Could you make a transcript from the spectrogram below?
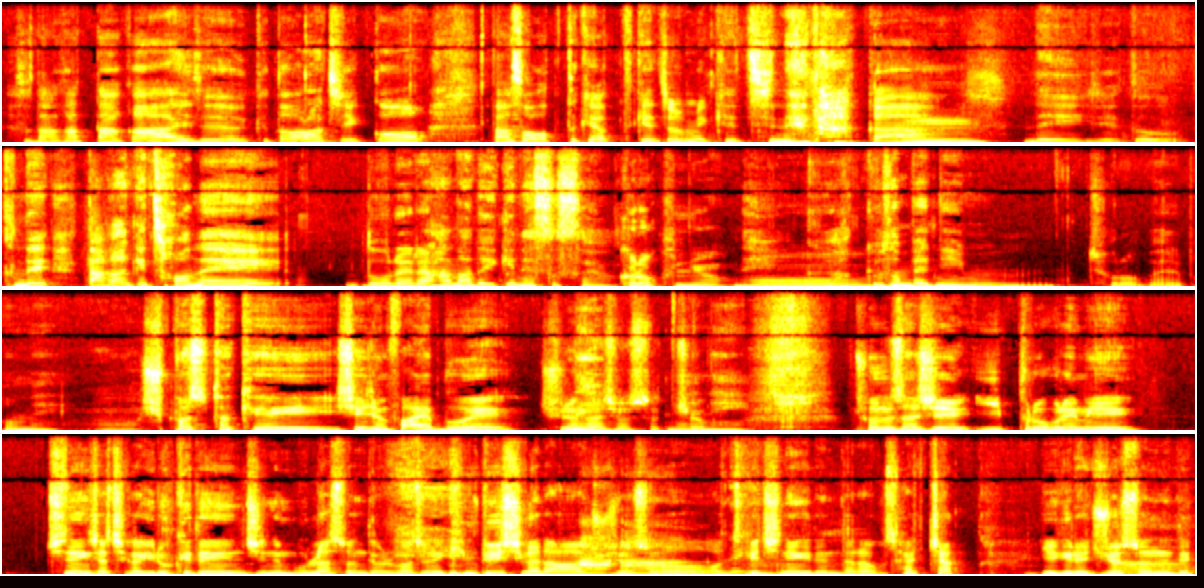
그래서 나갔다가 이제 이렇게 떨어지고 나서 어떻게 어떻게 좀 이렇게 지내다가 음, 네 이제 또 근데 나가기 전에 노래를 하나 내긴 했었어요. 그렇군요. 네, 어, 그 학교 선배님 졸업 앨범에 어, 슈퍼스타 K 시즌 5에 출연하셨었죠. 네, 네. 저는 사실 이 프로그램이 진행 자체가 이렇게 되는지는 몰랐었는데 얼마 전에 김필 씨가 나와주셔서 아, 아, 어떻게 네. 진행이 된다라고 살짝 얘기를 해주셨었는데 아.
